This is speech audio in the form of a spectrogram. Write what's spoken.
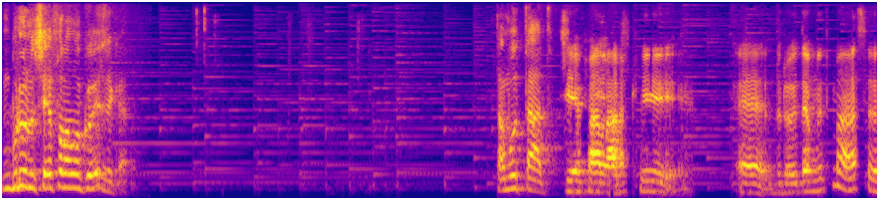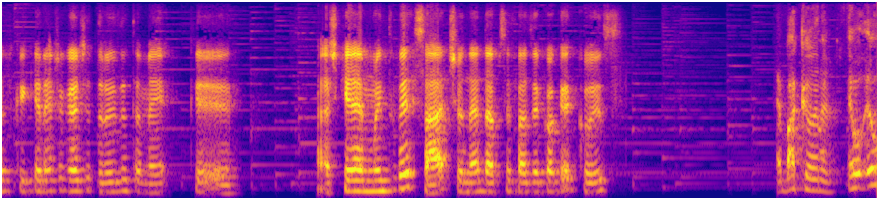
Bruno, você ia falar uma coisa, cara? Tá mutado. Ia falar que é, druida é muito massa. Eu fiquei querendo jogar de druida também, porque acho que é muito versátil, né? Dá pra você fazer qualquer coisa. É bacana. Eu, eu,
